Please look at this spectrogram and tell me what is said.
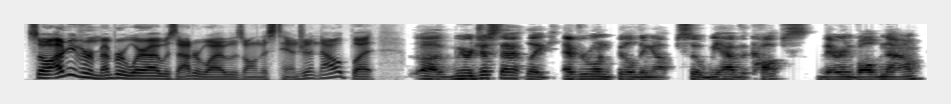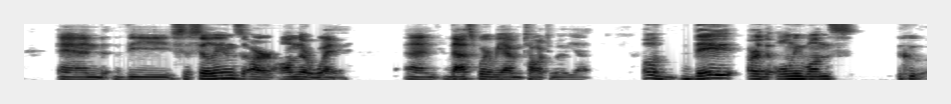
so i don't even remember where i was at or why i was on this tangent now but uh, we were just at like everyone building up. So we have the cops; they're involved now, and the Sicilians are on their way, and that's where we haven't talked about yet. Oh, they are the only ones who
